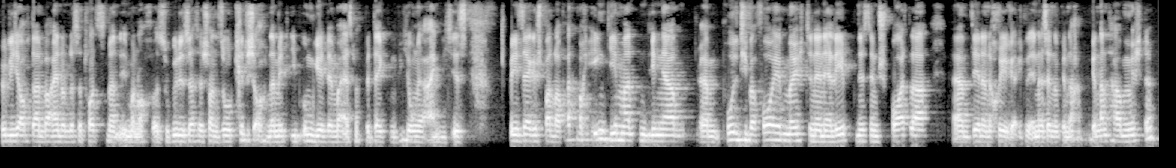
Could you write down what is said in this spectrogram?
wirklich auch dann beeindruckend, dass er trotzdem dann immer noch so gut ist, dass er schon so kritisch auch damit ihm umgeht, wenn man erstmal bedenken, wie jung er eigentlich ist. Bin ich sehr gespannt drauf. Hat noch irgendjemanden, den er ähm, positiv hervorheben möchte, ein Erlebnis, einen Sportler, ähm, den er noch in der Sendung genannt haben möchte?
